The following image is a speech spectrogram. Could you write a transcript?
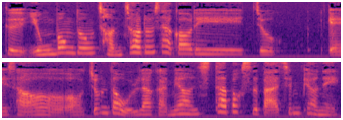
그 용봉동 전철우 사거리 쪽에서 어, 좀더 올라가면 스타벅스 맞은편에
